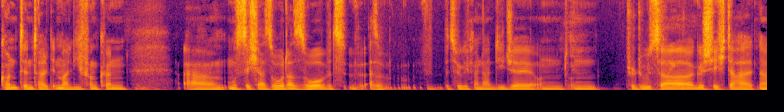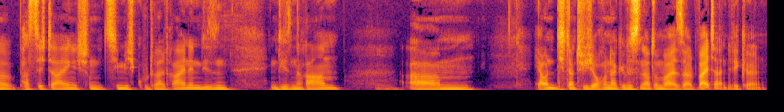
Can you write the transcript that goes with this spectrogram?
Content halt immer liefern können. Ähm, muss ich ja so oder so, bez also bezüglich meiner DJ und, und Producer-Geschichte halt, ne, passt sich da eigentlich schon ziemlich gut halt rein in diesen, in diesen Rahmen. Ähm, ja, und dich natürlich auch in einer gewissen Art und Weise halt weiterentwickeln.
